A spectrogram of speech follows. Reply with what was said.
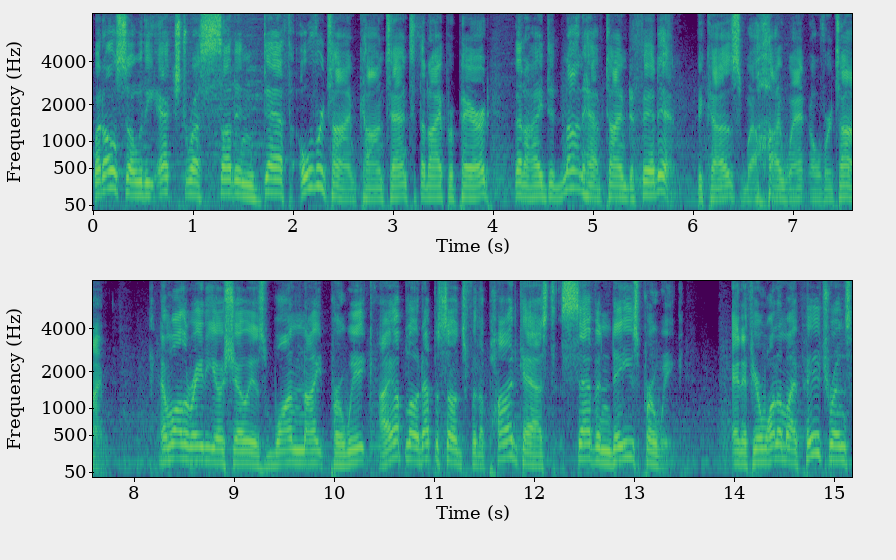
but also the extra sudden death overtime content that I prepared that I did not have time to fit in because, well, I went overtime. And while the radio show is one night per week, I upload episodes for the podcast seven days per week. And if you're one of my patrons,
